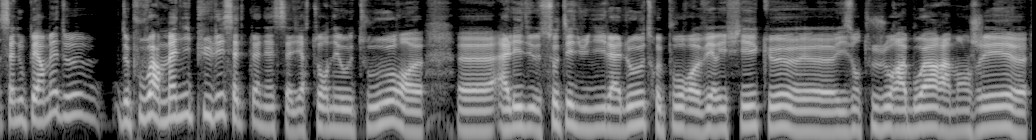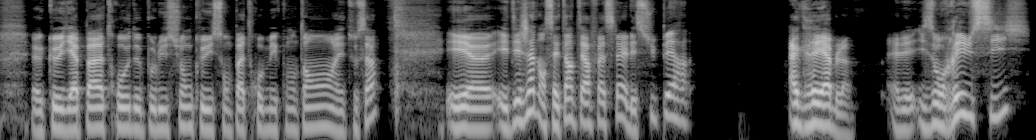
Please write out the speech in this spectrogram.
ça nous permet de, de pouvoir manipuler cette planète. C'est-à-dire tourner autour, aller sauter d'une île à l'autre pour euh, vérifier que euh, ils ont toujours à boire, à manger, euh, qu'il n'y a pas trop de pollution, qu'ils sont pas trop mécontents et tout ça. Et, déjà dans cette interface-là, elle est super agréable. ils ont réussi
